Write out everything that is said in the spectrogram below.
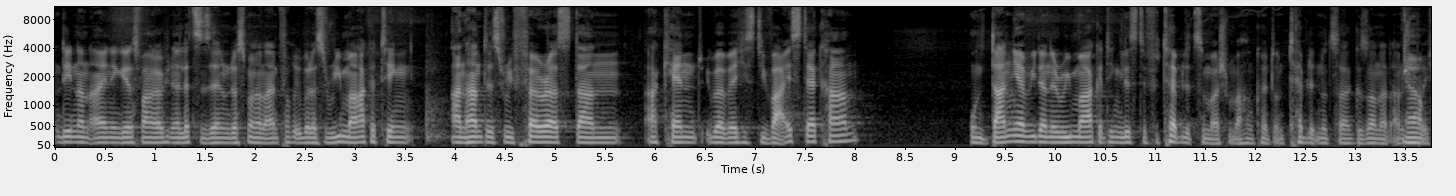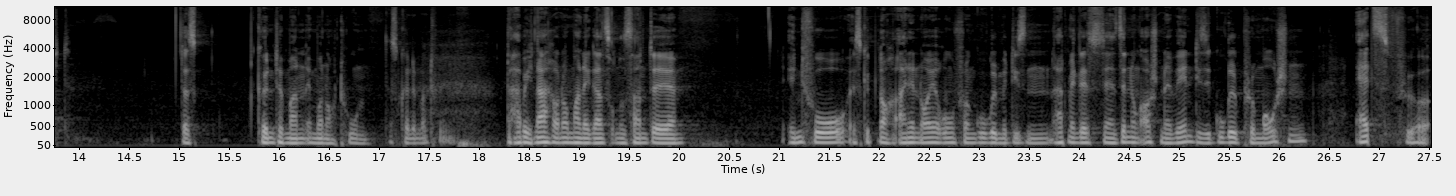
den dann einige, das war glaube ich in der letzten Sendung, dass man dann einfach über das Remarketing anhand des Referrers dann erkennt, über welches Device der kam und dann ja wieder eine Remarketing-Liste für Tablet zum Beispiel machen könnte und Tablet-Nutzer gesondert anspricht. Ja. Das könnte man immer noch tun. Das könnte man tun. Da habe ich nachher noch mal eine ganz interessante Info. Es gibt noch eine Neuerung von Google mit diesen, hat mir das in der Sendung auch schon erwähnt, diese Google Promotion Ads für,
